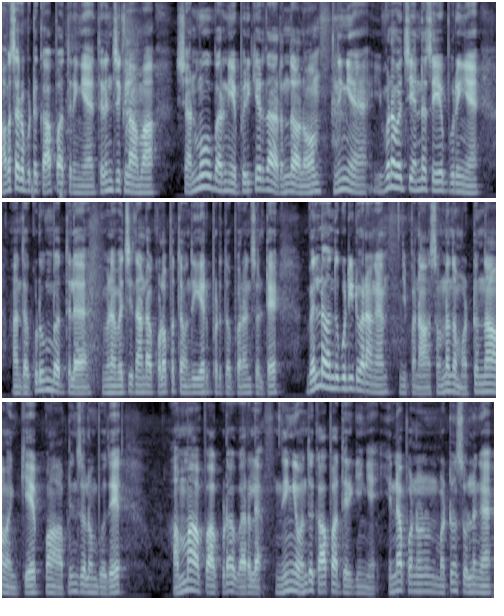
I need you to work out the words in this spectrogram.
அவசரப்பட்டு காப்பாற்றுறீங்க தெரிஞ்சுக்கலாமா? சண்முக பரணியை பிரிக்கிறதா இருந்தாலும் நீங்கள் இவனை வச்சு என்ன செய்ய போகிறீங்க அந்த குடும்பத்தில் இவனை வச்சு தாண்டா குழப்பத்தை வந்து ஏற்படுத்த போகிறேன்னு சொல்லிட்டு வெளில வந்து கூட்டிகிட்டு வராங்க. இப்போ நான் சொன்னதை மட்டும்தான் அவன் கேட்பான் அப்படின்னு சொல்லும்போது அம்மா அப்பா கூட வரல. நீங்கள் வந்து காப்பாற்றிருக்கீங்க என்ன பண்ணணும்னு மட்டும் சொல்லுங்கள்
